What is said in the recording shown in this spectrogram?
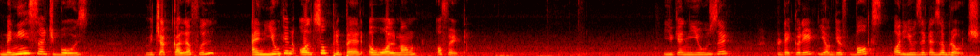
many such bows which are colorful and you can also prepare a wall mount of it you can use it to decorate your gift box or use it as a brooch.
